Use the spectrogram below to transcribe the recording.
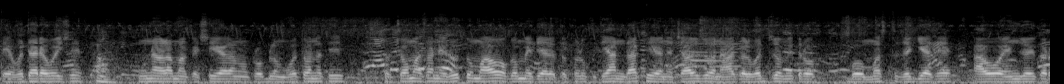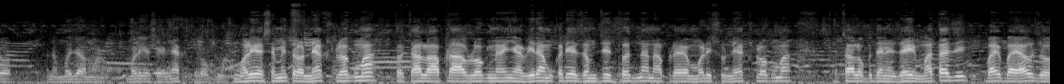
તે વધારે હોય છે. ઉનાળામાં કે શિયાળામાં પ્રોબ્લેમ હોતો નથી. તો ચોમાસાની ઋતુમાં આવો ગમે ત્યારે તો થોડુંક ધ્યાન રાખી અને ચાલજો અને આગળ વધજો મિત્રો. બહુ મસ્ત જગ્યા છે. આવો એન્જોય કરો અને મજા માણો. મળીએ છીએ નેક્સ્ટ વ્લોગમાં મળીએ છીએ મિત્રો નેક્સ્ટ વ્લોગમાં તો ચાલો આપણે આ વ્લોગને અહીંયા વિરામ કરીએ. જમજીત ધોધના આપણે મળીશું નેક્સ્ટ વ્લોગમાં તો ચાલો બધાને જય માતાજી. બાય બાય આવજો.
